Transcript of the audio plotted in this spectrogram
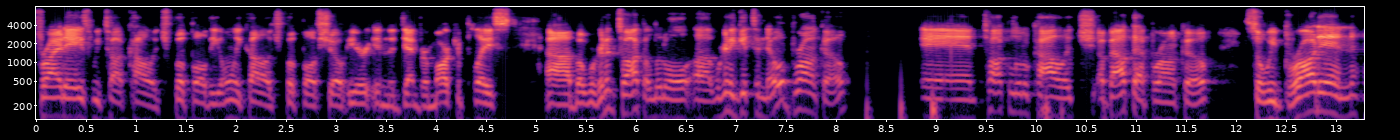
Fridays we talk college football, the only college football show here in the Denver marketplace. Uh, but we're going to talk a little. Uh, we're going to get to know Bronco and talk a little college about that Bronco. So we brought in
